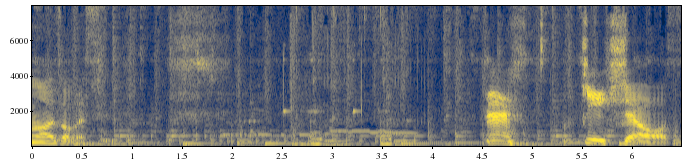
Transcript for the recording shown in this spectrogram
Na, ez a veszély. Ez kék se az.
